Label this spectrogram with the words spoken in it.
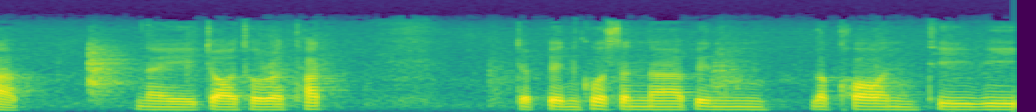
าพในจอโทรทัศน์ จะเป็นโฆษณาเป็นละครทีวี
